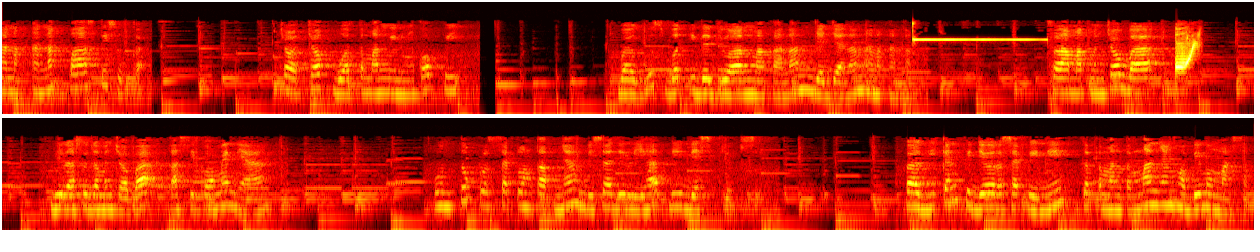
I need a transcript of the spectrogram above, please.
Anak-anak pasti suka. Cocok buat teman minum kopi. Bagus buat ide jualan makanan jajanan anak-anak. Selamat mencoba. Bila sudah mencoba, kasih komen ya. Untuk resep lengkapnya bisa dilihat di deskripsi. Bagikan video resep ini ke teman-teman yang hobi memasak.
